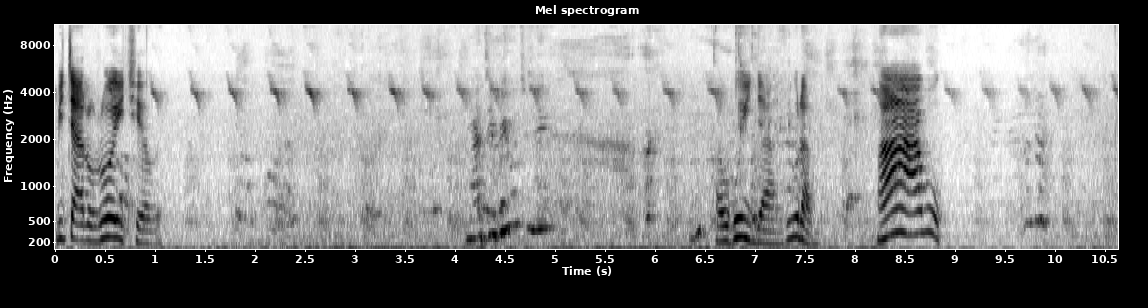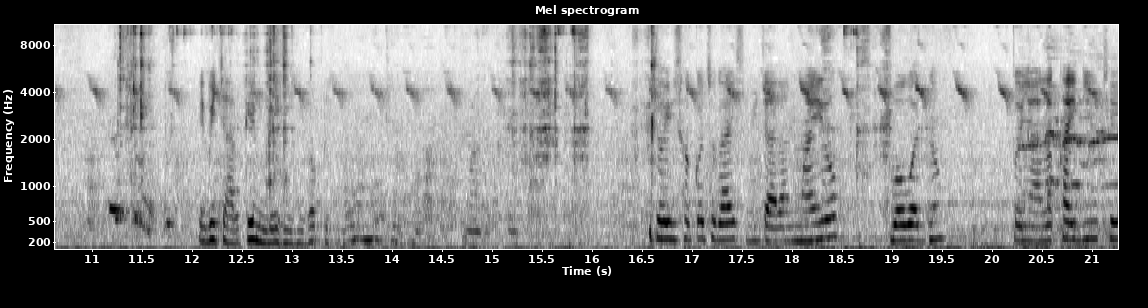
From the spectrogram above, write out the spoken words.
બિચારો રોય છે હવે હવે હુઈ જા યુરાબ હા, આવું. એ બિચારો કેમ બેસી જોઈ શકો છો ગાઈસ બિચારા માયરો બહુ જ નો તો અહીંયા લખાઈ ગયું છે.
